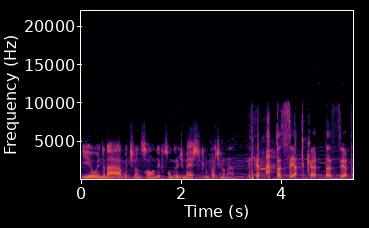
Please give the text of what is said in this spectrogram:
e eu indo na aba tirando sua onda que eu sou um grande mestre que não platino nada. tá certo, cara, tá certo.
